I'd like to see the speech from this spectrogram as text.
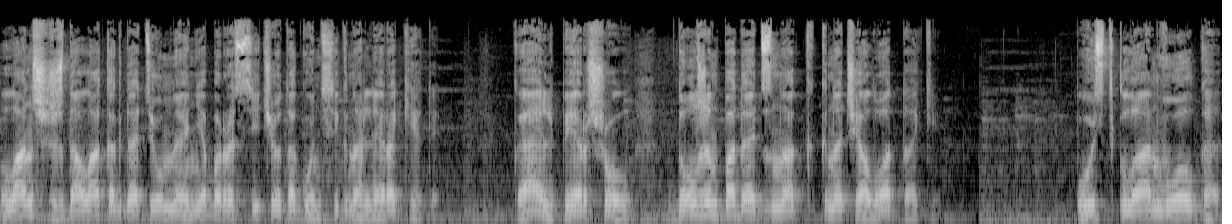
Ланш ждала, когда темное небо рассечет огонь сигнальной ракеты. Кайл Першоу должен подать знак к началу атаки. «Пусть клан Волка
